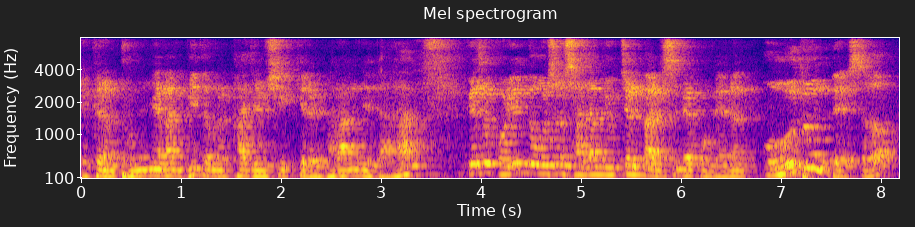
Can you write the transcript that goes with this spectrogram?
우리 그런 분명한 믿음을 가질 수 있기를 바랍니다. 그래서 고린도후서 4장 6절 말씀에 보면은 어두운 데서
